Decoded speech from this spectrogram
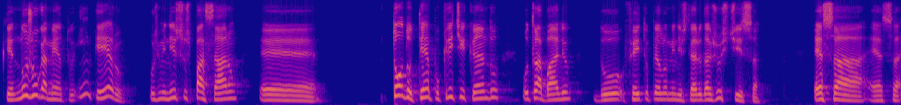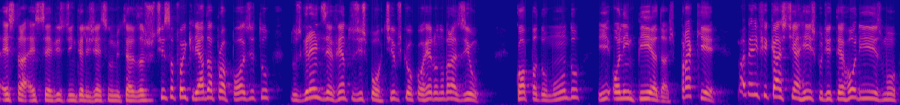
porque no julgamento inteiro os ministros passaram é, todo o tempo criticando o trabalho do, feito pelo Ministério da Justiça. Essa, essa, extra, esse serviço de inteligência no Ministério da Justiça foi criado a propósito dos grandes eventos esportivos que ocorreram no Brasil, Copa do Mundo e Olimpíadas. Para quê? Para verificar se tinha risco de terrorismo,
